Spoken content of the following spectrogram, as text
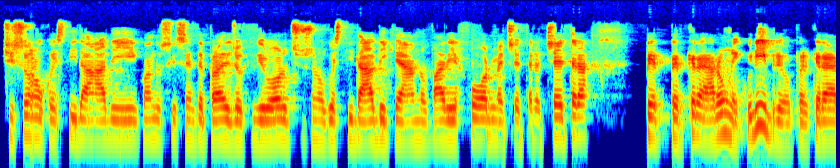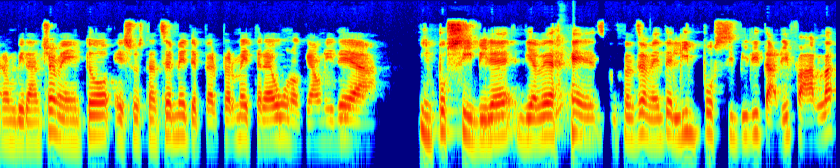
ci sono questi dadi, quando si sente parlare di giochi di ruolo ci sono questi dadi che hanno varie forme, eccetera, eccetera, per, per, creare un equilibrio, per creare un bilanciamento e sostanzialmente per permettere a uno che ha un'idea impossibile di avere sostanzialmente l'impossibilità di farla,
